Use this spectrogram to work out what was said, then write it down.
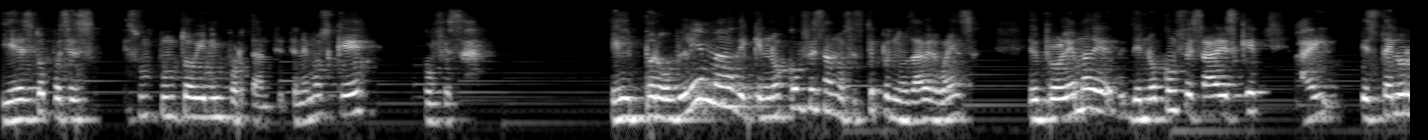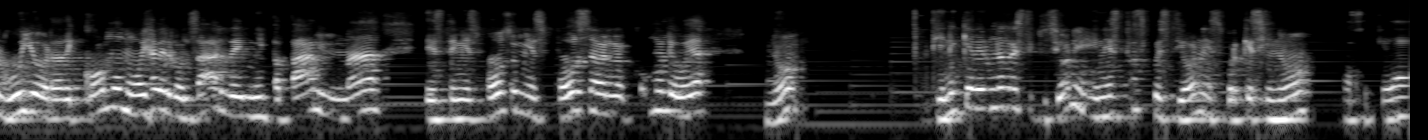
Y esto pues es, es un punto bien importante. Tenemos que confesar. El problema de que no confesamos es que pues nos da vergüenza. El problema de, de no confesar es que ahí está el orgullo, ¿verdad? De cómo me voy a avergonzar de mi papá, mi mamá, este, mi esposo, mi esposa, ¿verdad? ¿Cómo le voy a...? No, tiene que haber una restitución en, estas cuestiones, porque si no, se queda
